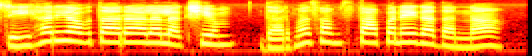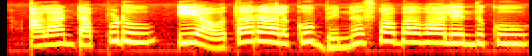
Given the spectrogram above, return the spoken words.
శ్రీహరి అవతారాల లక్ష్యం ధర్మ సంస్థాపనే కదన్నా. అలాంటప్పుడు ఈ అవతారాలకు భిన్న స్వభావాలెందుకు?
